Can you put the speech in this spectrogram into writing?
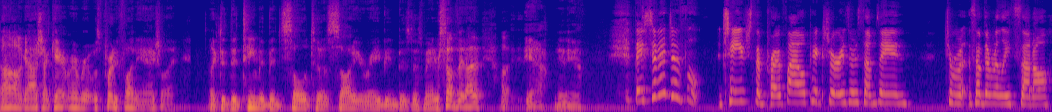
Oh gosh, I can't remember. It was pretty funny actually. Like the, the team had been sold to a Saudi Arabian businessman or something. I, uh, yeah, anyhow. They should have just changed the profile pictures or something to re- something really subtle.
